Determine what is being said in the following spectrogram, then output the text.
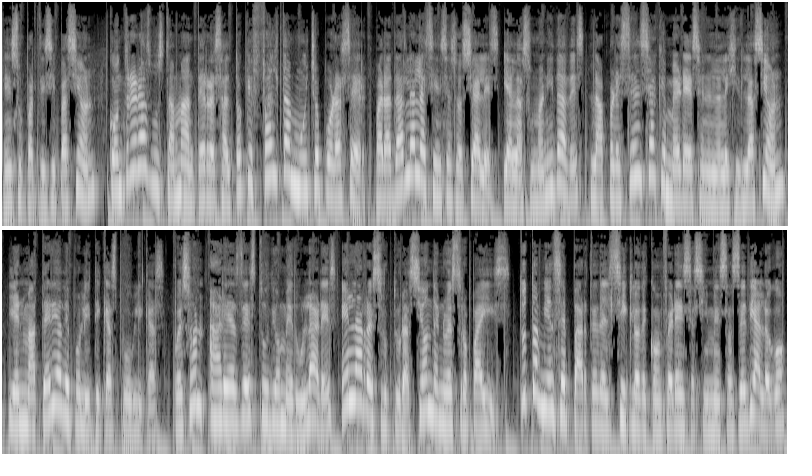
En su participación, Contreras Bustamante resaltó que falta mucho por hacer para darle a las ciencias sociales y a las humanidades la presencia que merecen en la legislación y en materia de políticas públicas, pues son áreas de estudio medulares en la reestructuración de nuestro país. Tú también sé parte del ciclo de conferencias y mesas de diálogo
